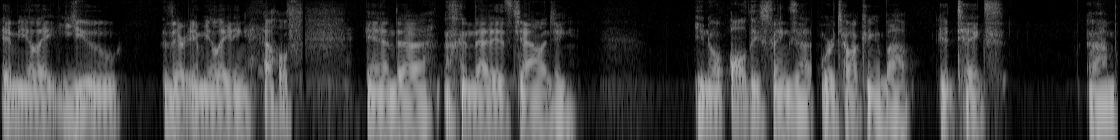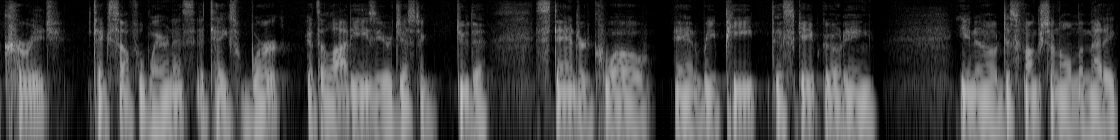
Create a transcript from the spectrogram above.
emulate you, they're emulating health. And, uh, and that is challenging. You know, all these things that we're talking about, it takes um, courage, it takes self awareness, it takes work. It's a lot easier just to do the standard quo and repeat the scapegoating, you know, dysfunctional mimetic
